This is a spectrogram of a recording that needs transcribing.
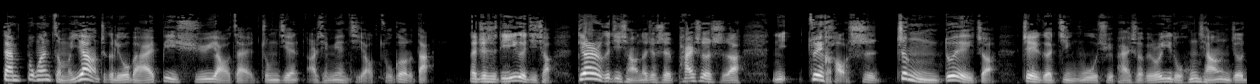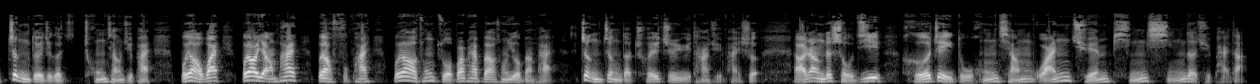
但不管怎么样，这个留白必须要在中间，而且面积要足够的大。那这是第一个技巧。第二个技巧呢，就是拍摄时啊，你最好是正对着这个景物去拍摄。比如一堵红墙，你就正对这个红墙去拍，不要歪，不要仰拍，不要俯拍，不要从左边拍，不要从右边拍，正正的垂直于它去拍摄啊，让你的手机和这堵红墙完全平行的去拍它。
